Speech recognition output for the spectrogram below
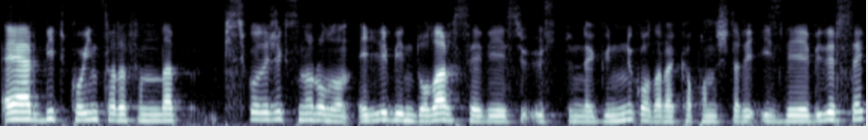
Eğer Bitcoin tarafında psikolojik sınır olan 50 bin dolar seviyesi üstünde günlük olarak kapanışları izleyebilirsek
